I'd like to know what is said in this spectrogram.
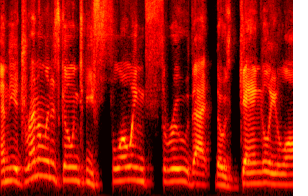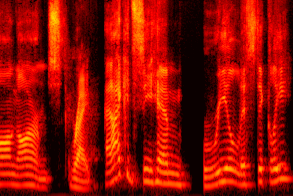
And the adrenaline is going to be flowing through that those gangly long arms Right. and I could see him realistically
